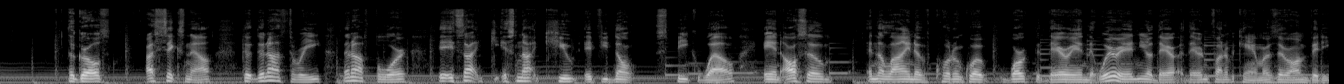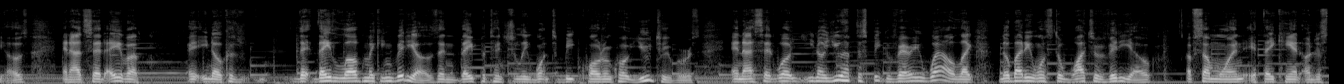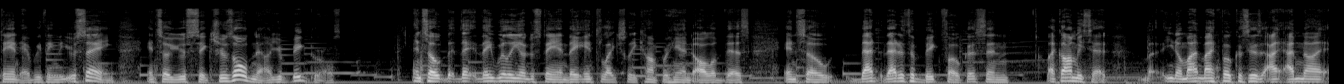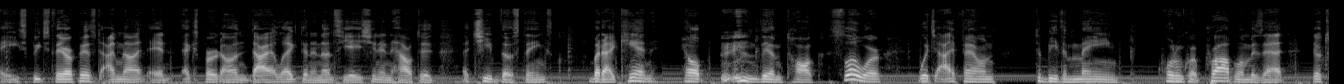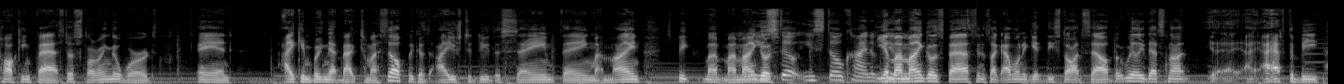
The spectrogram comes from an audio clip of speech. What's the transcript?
the girls are six now. They're, they're, not three. They're not four. It's not. It's not cute if you don't speak well. And also, in the line of quote unquote work that they're in, that we're in, you know, they're they're in front of cameras. They're on videos. And I'd said, Ava, eh, you know, because they, they love making videos and they potentially want to be quote unquote YouTubers. And I said, well, you know, you have to speak very well. Like nobody wants to watch a video of someone if they can't understand everything that you're saying. And so you're six years old now. You're big girls. And so they, they really understand, they intellectually comprehend all of this. And so that that is a big focus. And like Ami said, you know, my, my focus is I, am not a speech therapist. I'm not an expert on dialect and enunciation and how to achieve those things, but I can help them talk slower, which I found to be the main quote unquote problem is that they're talking fast, they're slurring their words, and I can bring that back to myself because I used to do the same thing. My mind speaks. My, my mind you goes. Still, you still kind of. Yeah, do. my mind goes fast, and it's like I want to get these thoughts out. But really, that's not. I, I have to be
